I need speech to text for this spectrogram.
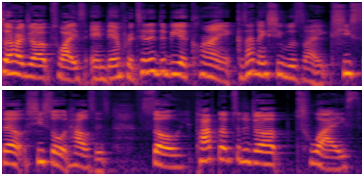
to her job twice and then pretended to be a client because I think she was like she sell she sold houses. So he popped up to the job twice,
